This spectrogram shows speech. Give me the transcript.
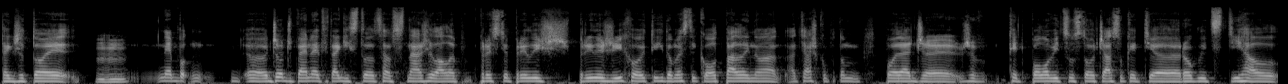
takže to je mm-hmm. nebo, George Bennett takisto sa snažil, ale proste príliš, príliš rýchlo tých domestikov odpadli, no a, a ťažko potom povedať, že, že keď polovicu z toho času, keď uh, Roglic stíhal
